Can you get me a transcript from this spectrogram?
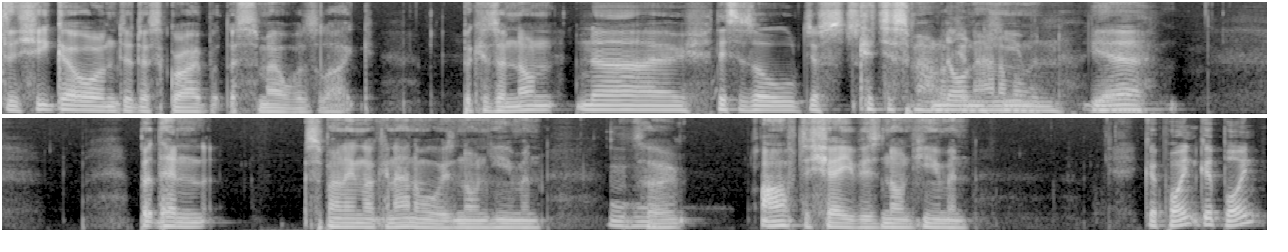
Does she go on to describe what the smell was like? Because a non No, this is all just could just smell like an animal. non-human. Yeah. But then smelling like an animal is non human. Mm-hmm. So aftershave is non human. Good point. Good point.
